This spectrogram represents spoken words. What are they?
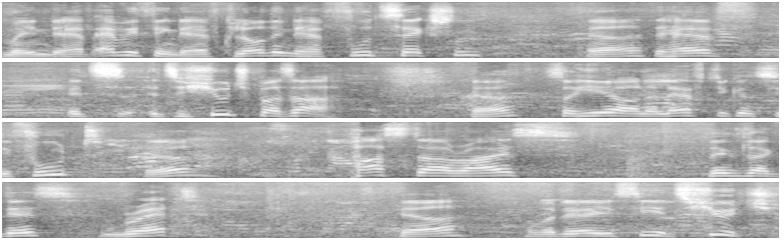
I mean they have everything. They have clothing, they have food section. Yeah, they have it's it's a huge bazaar. Yeah, so here on the left you can see food. Yeah, pasta, rice, things like this, bread. Yeah, over there you see it's huge.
